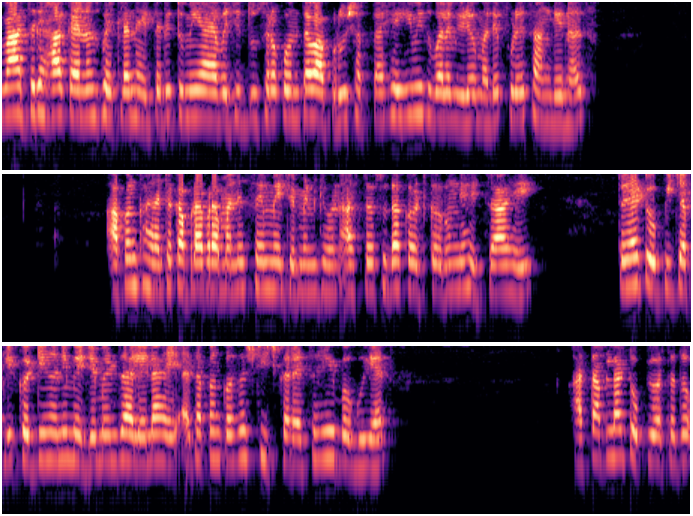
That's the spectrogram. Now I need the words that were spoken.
किंवा आज जरी हा कॅनव्हास भेटला नाही तरी तुम्ही याऐवजी दुसरा कोणता वापरू शकता हेही मी तुम्हाला व्हिडिओमध्ये पुढे सांगेनच. आपण खाण्याच्या कपड्याप्रमाणे सेम मेजरमेंट घेऊन आस्तासुद्धा कट करून घ्यायचं आहे. तर ह्या टोपीची आपली कटिंग आणि मेजरमेंट झालेलं आहे. आता आपण कसं स्टिच करायचं हे बघूयात. आता आपला टोपीवरचा जो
